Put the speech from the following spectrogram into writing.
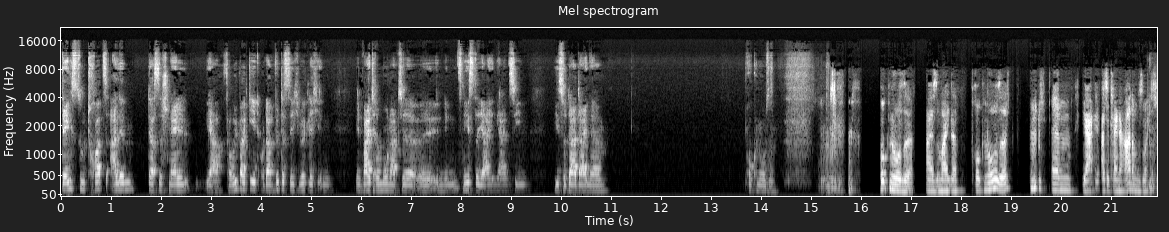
denkst du trotz allem, dass es schnell ja, vorübergeht oder wird es sich wirklich in, in weitere Monate äh, in, ins nächste Jahr hineinziehen? Wie ist so da deine, Prognose? Prognose. Also meine Prognose, ähm, ja, also keine Ahnung, so ich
